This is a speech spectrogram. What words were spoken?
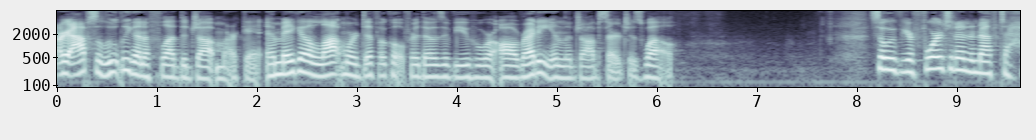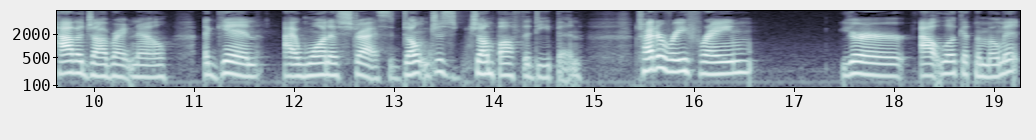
are absolutely going to flood the job market and make it a lot more difficult for those of you who are already in the job search as well. So if you're fortunate enough to have a job right now, again, I want to stress don't just jump off the deep end. Try to reframe your outlook at the moment.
